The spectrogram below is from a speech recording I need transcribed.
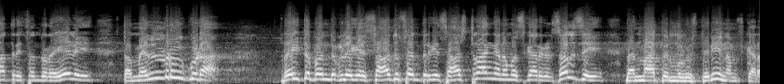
ಮಾತ್ರ ಈ ಸಂದರ್ಭ ಹೇಳಿ ತಮ್ಮೆಲ್ಲರೂ ಕೂಡ ರೈತ ಬಂಧುಗಳಿಗೆ ಸಾಧು ಸಂತರಿಗೆ ಸಾಷ್ಟಾಂಗ ನಮಸ್ಕಾರಗಳು ಸಲ್ಲಿಸಿ ನನ್ನ ಮಾತನ್ನು ಮುಗಿಸ್ತೀನಿ. ನಮಸ್ಕಾರ.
